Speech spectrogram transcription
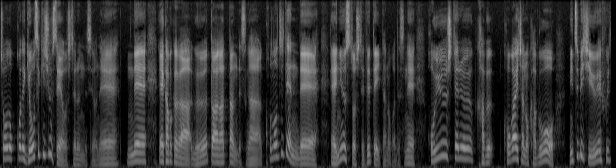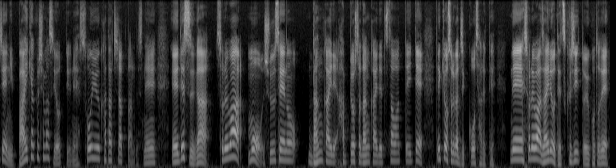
ちょうどここで業績修正をしてるんですよね。で、株価がぐーっと上がったんですが、この時点でニュースとして出ていたのがですね、保有してる株、子会社の株を三菱 UFJ に売却しますよっていうね、そういう形だったんですね。えー、ですが、それはもう修正の段階で、発表した段階で伝わっていて、で、今日それが実行されて、で、それは材料手尽くしということで、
